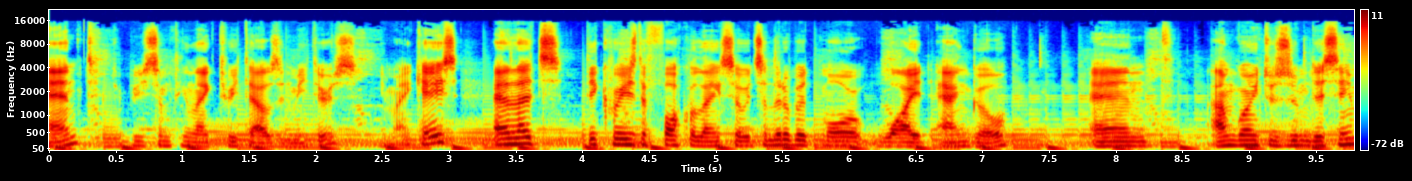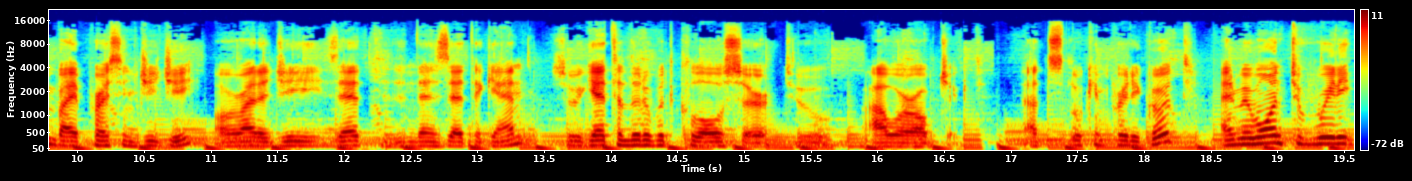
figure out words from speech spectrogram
end to be something like 3000 meters in my case. And let's decrease the focal length so it's a little bit more wide angle. And I'm going to zoom this in by pressing GG or rather GZ and then Z again. So we get a little bit closer to our object. That's looking pretty good. And we want to really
